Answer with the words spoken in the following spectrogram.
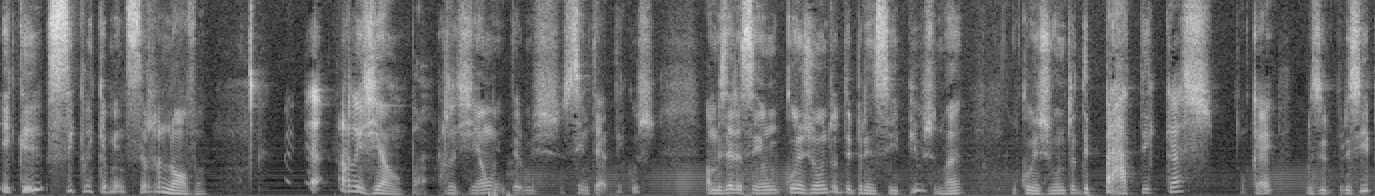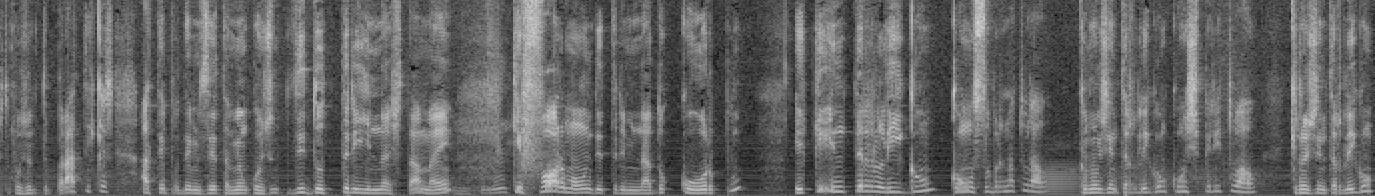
e que ciclicamente se renova. A religião, bom, religião em termos sintéticos, vamos dizer assim, um conjunto de princípios, não é? um conjunto de práticas ok? Inclusive princípios, um conjunto de práticas, até podemos dizer também um conjunto de doutrinas também, uhum. que formam um determinado corpo e que interligam com o sobrenatural, que nos interligam com o espiritual, que nos interligam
